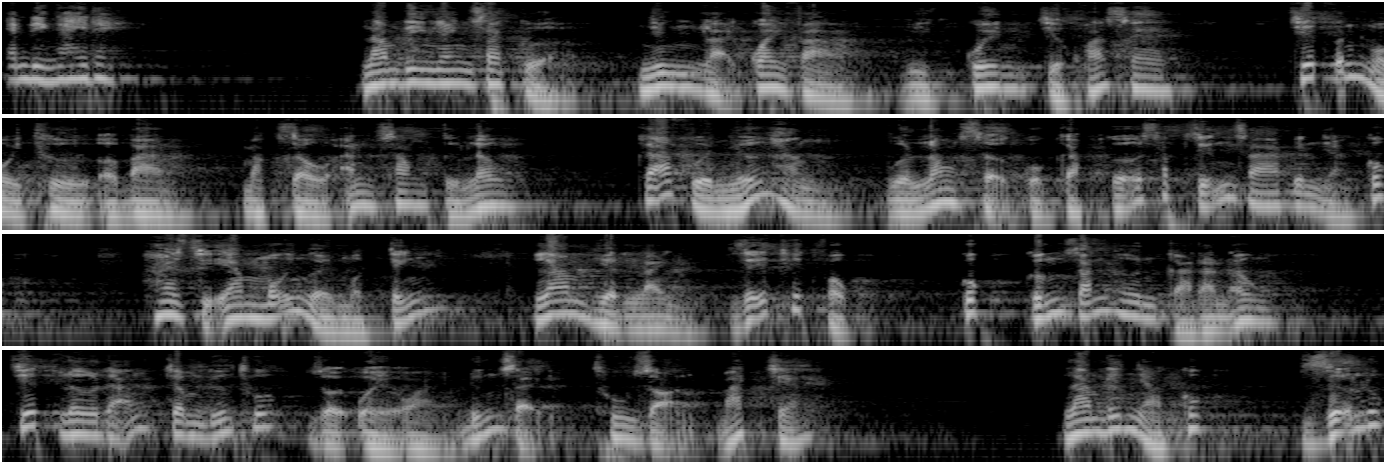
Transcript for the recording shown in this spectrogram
Em đi ngay đây. Lam đi nhanh ra cửa Nhưng lại quay vào vì quên chìa khóa xe Chiết vẫn ngồi thử ở bàn Mặc dầu ăn xong từ lâu. Gã vừa nhớ Hằng Vừa lo sợ cuộc gặp gỡ sắp diễn ra bên nhà Cúc. Hai chị em mỗi người một tính Lam hiền lành, dễ thuyết phục Cúc cứng rắn hơn cả đàn ông. Chiết lơ đãng châm điếu thuốc Rồi uể oải đứng dậy thu dọn bát chén. Lam đến nhà Cúc Giữa lúc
